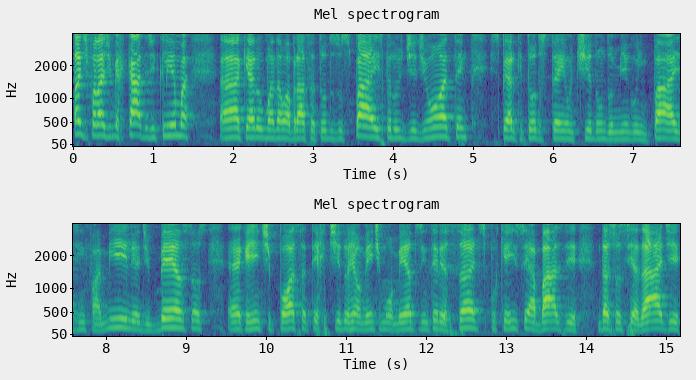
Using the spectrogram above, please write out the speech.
Antes de falar de mercado e de clima, ah, quero mandar um abraço a todos os pais pelo dia de ontem. Espero que todos tenham tido um domingo em paz, em família, de bênçãos, é, que a gente possa possa ter tido realmente momentos interessantes, porque isso é a base da sociedade.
